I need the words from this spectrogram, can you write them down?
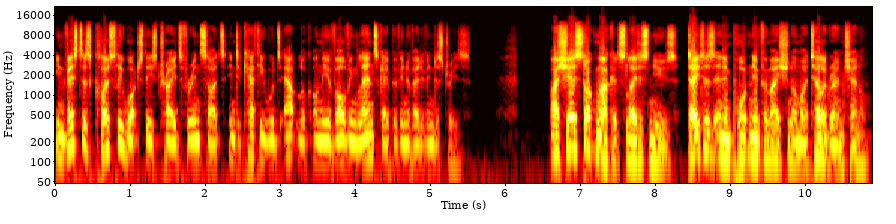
Investors closely watch these trades for insights into Cathie Wood's outlook on the evolving landscape of innovative industries. I share stock market's latest news, datas and important information on my Telegram channel.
